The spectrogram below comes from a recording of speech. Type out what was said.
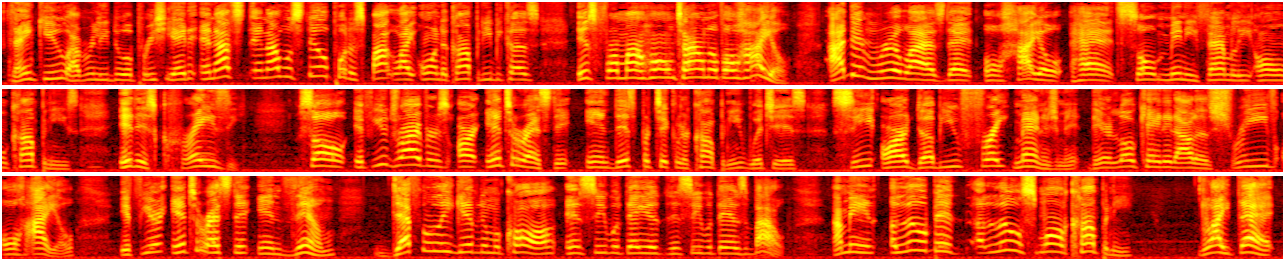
Thank you. I really do appreciate it. And I and I will still put a spotlight on the company because it's from my hometown of Ohio. I didn't realize that Ohio had so many family owned companies. It is crazy. So, if you drivers are interested in this particular company, which is CRW Freight Management, they're located out of Shreve, Ohio. If you're interested in them, definitely give them a call and see what they see what they is about. I mean, a little bit, a little small company like that,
